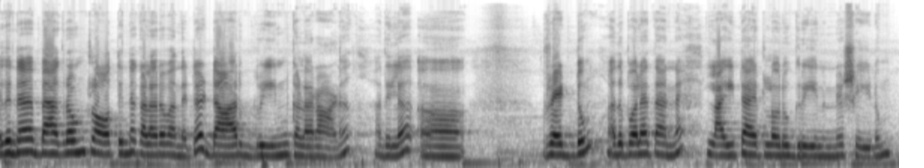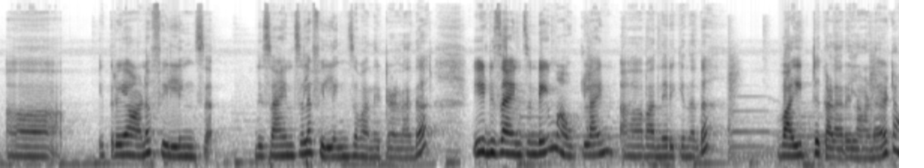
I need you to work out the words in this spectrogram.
ഇതിന്റെ ബാക്ക്ഗ്രൗണ്ട് ക്ലോത്തിന്റെ കളർ വന്നിട്ട് ഡാർക്ക് ഗ്രീൻ കളറാണ് അതിൽ റെഡും അതുപോലെ തന്നെ ലൈറ്റ് ആയിട്ടുള്ള ഒരു ഗ്രീനിന്റെ ഷെയ്ഡും ഇത്രയാണ് ഫില്ലിങ്സ് ഡിസൈൻസിലെ ഫില്ലിങ്സ് വന്നിട്ടുള്ളത്. ഈ ഡിസൈൻസിന്റെയും ഔട്ട്ലൈൻ വന്നിരിക്കുന്നത് വൈറ്റ് കളറിലാണ് കേട്ടോ.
